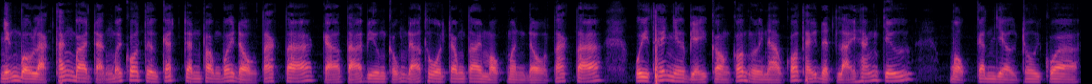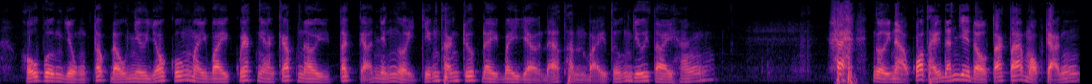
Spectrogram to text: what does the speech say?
Những bộ lạc thắng ba trận mới có tư cách tranh phong với đồ tác tá, cả tả biương cũng đã thua trong tay một mình đồ tác tá. Uy thế như vậy còn có người nào có thể địch lại hắn chứ? Một canh giờ trôi qua, hổ vương dùng tốc độ như gió cuốn mây bay quét ngang khắp nơi, tất cả những người chiến thắng trước đây bây giờ đã thành bại tướng dưới tay hắn. Ha! Người nào có thể đánh với đồ tác tá một trận?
